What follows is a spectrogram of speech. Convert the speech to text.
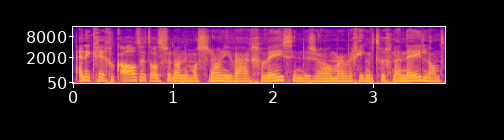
En ik kreeg ook altijd, als we dan in Macedonië waren geweest in de zomer... we gingen terug naar Nederland...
